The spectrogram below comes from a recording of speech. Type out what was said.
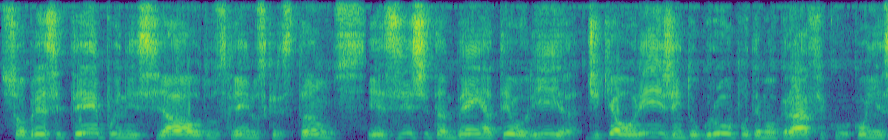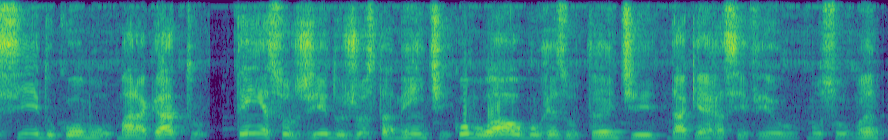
Sobre esse tempo inicial dos reinos cristãos, existe também a teoria de que a origem do grupo demográfico conhecido como Maragato tenha surgido justamente como algo resultante da guerra civil muçulmana.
